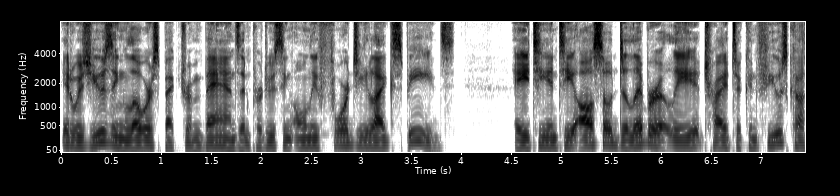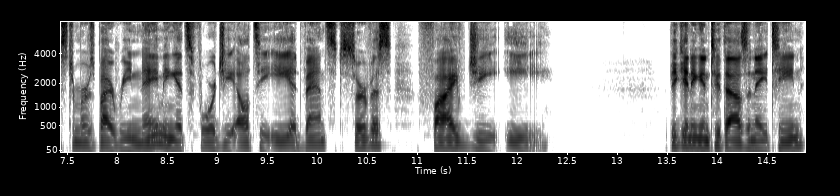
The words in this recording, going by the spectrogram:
it was using lower spectrum bands and producing only 4G-like speeds. AT&T also deliberately tried to confuse customers by renaming its 4G LTE advanced service 5GE. Beginning in 2018,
